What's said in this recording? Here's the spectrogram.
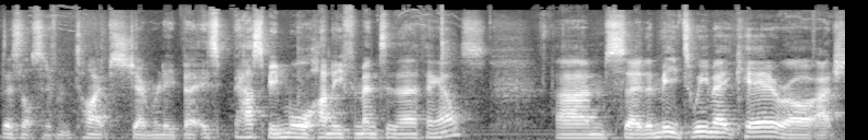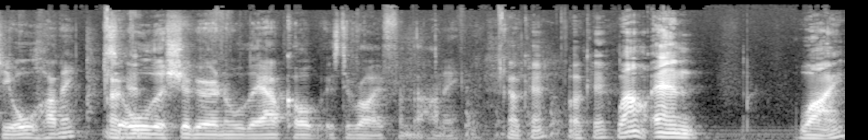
there's lots of different types generally, but it's, it has to be more honey fermented than anything else. Um, so the meads we make here are actually all honey. So Okay. all the sugar and all the alcohol is derived from the honey. okay. Okay, wow. And why?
